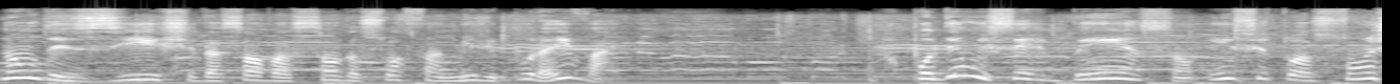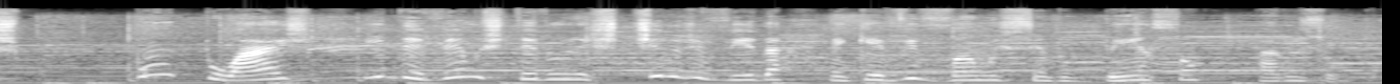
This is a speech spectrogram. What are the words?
não desiste da salvação da sua família e por aí vai. Podemos ser bênção em situações pontuais e devemos ter um estilo de vida em que vivamos sendo bênção para os outros.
